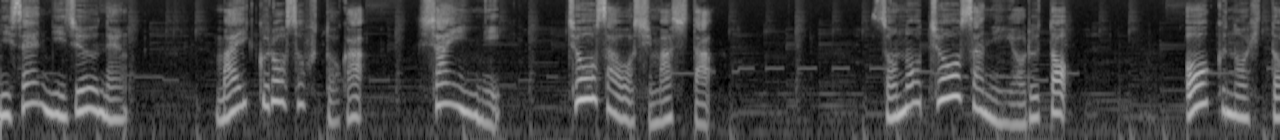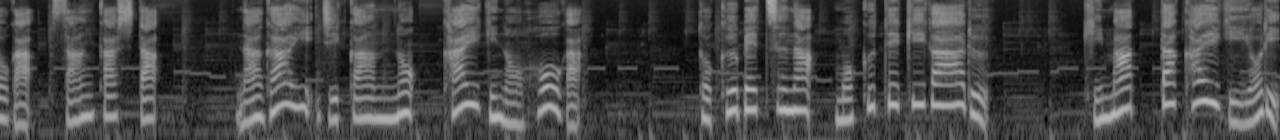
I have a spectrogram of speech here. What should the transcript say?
2020年マイクロソフトが社員に調査をしました。その調査によると多くの人が参加した長い時間の会議の方が特別な目的がある決まった会議より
